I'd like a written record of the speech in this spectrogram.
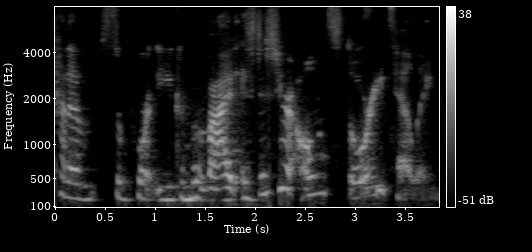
kind of support that you can provide is just your own storytelling.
